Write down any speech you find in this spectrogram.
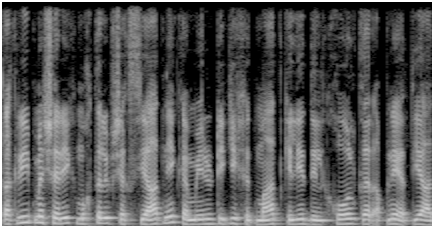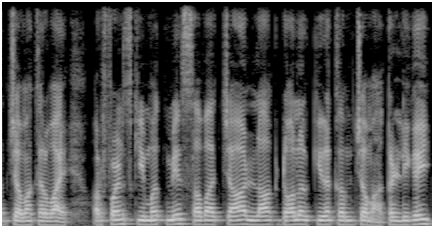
تقریب میں شریک مختلف شخصیات نے کمیونٹی کی خدمات کے لیے دل کھول کر اپنے احتیاط جمع کروائے اور فنڈز قیمت میں سوا چار لاکھ ڈالر کی رقم جمع کر لی گئی،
